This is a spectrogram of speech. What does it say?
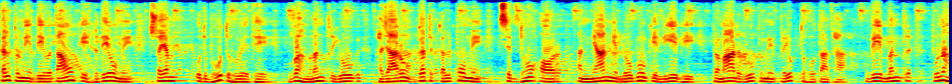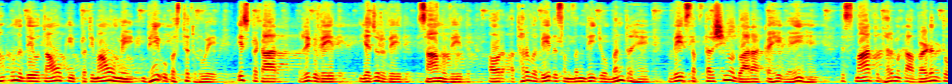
कल्प में देवताओं के हृदयों में स्वयं उद्भूत हुए थे। वह मंत्र योग हज़ारों गत कल्पों में सिद्धों और अन्यान्य लोगों के लिए भी प्रमाण रूप में प्रयुक्त होता था। वे मंत्र पुनः उन देवताओं की प्रतिमाओं में भी उपस्थित हुए। इस प्रकार ऋग्वेद, यजुर्वेद, सामवेद और अथर्ववेद संबंधी जो मंत्र हैं, वे सप्तर्षियों द्वारा कहे गए हैं। स्मार्त धर्म का वर्णन तो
